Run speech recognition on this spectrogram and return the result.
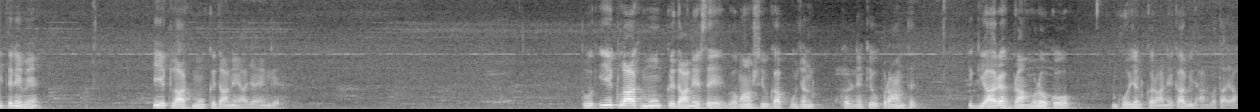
इतने में एक लाख मूंग के दाने आ जाएँगे। तो एक लाख मूंग के दाने से भगवान शिव का पूजन करने के उपरांत ग्यारह ब्राह्मणों को भोजन कराने का विधान बताया।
